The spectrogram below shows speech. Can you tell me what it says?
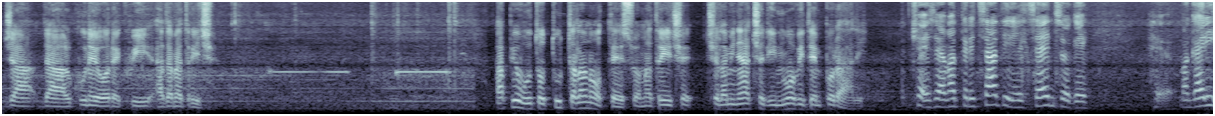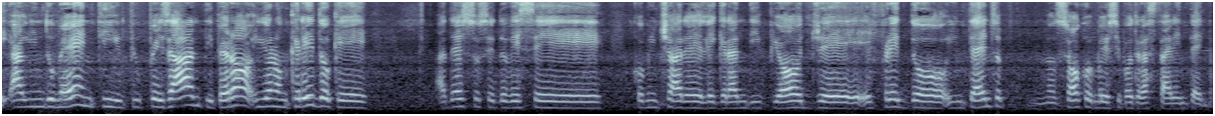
già da alcune ore qui ad Amatrice. Ha piovuto tutta la notte su Amatrice c'è la minaccia di nuovi temporali. Cioè siamo attrezzati nel senso che eh, magari ha indumenti più pesanti, però io non credo che adesso se dovesse cominciare le grandi piogge e il freddo intenso, non so come si potrà stare in tenda.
